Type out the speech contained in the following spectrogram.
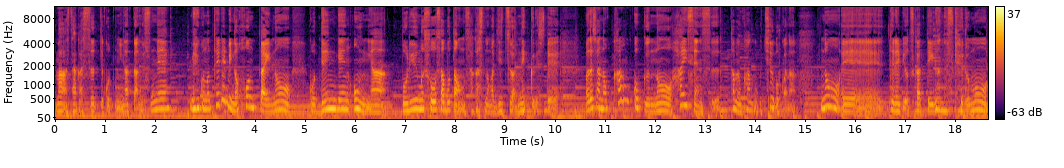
まあ探すってことになったんですね。でこのテレビの本体のこう電源オンやボリューム操作ボタンを探すのが実はネックでして私あの韓国のハイセンス多分韓国中国かな？の、えー、テレビを使っているんですけれども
